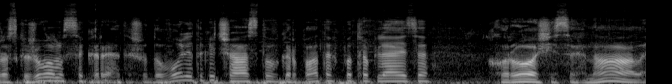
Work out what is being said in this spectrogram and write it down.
Розкажу вам секрет, що доволі таки часто в Карпатах потрапляються хороші сигнали.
